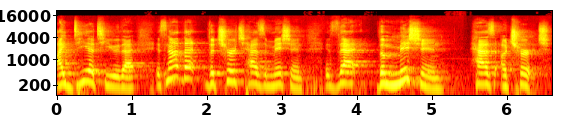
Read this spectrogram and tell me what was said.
idea to you that it's not that the church has a mission, it's that the mission has a church.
